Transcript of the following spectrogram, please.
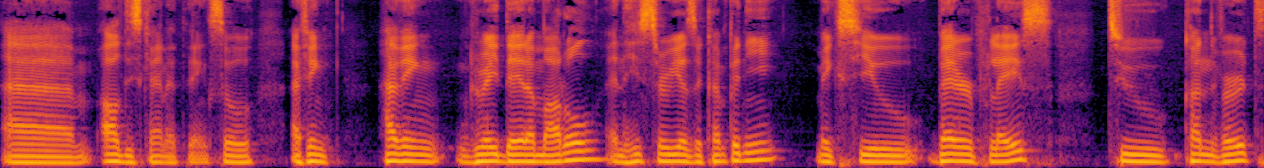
um, all these kind of things so i think having great data model and history as a company makes you better place to convert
